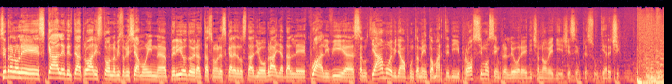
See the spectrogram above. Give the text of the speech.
Sembrano le scale del teatro Ariston, visto che siamo in periodo, in realtà sono le scale dello stadio Braglia dalle quali vi eh, salutiamo e vi diamo appuntamento a martedì prossimo, sempre alle ore 19.10 e sempre su TRC.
